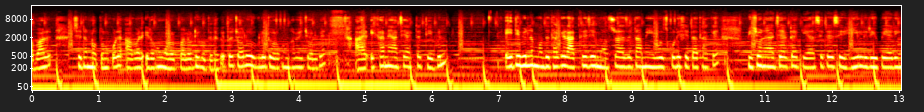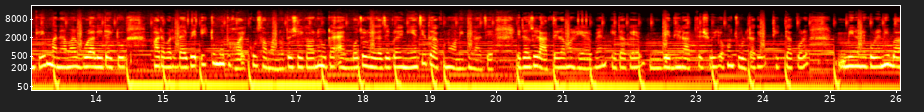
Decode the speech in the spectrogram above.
আবার সেটা নতুন করে আবার এরকম ওলট পালটই হতে থাকে। তো চলো ওইগুলো তো ওরকমভাবেই চলবে। আর এখানে আছে একটা টেবিল। এই টেবিলের মধ্যে থাকে রাত্রে যে ময়শ্চারাইজারটা আমি ইউজ করি সেটা থাকে। পিছনে আছে একটা কেয়াসিটের সে হিল রিপেয়ারিং ক্রিম। মানে আমার গোড়ালিটা একটু ফাটা ফাটা টাইপের একটু মতো হয়, খুব সামান্য। তো সেই কারণে ওটা এক বছর হয়ে গেছে প্রায় নিয়েছি, তো এখনও অনেক দিন আছে। এটা হচ্ছে রাতের আমার হেয়ার ব্যান্ড এটাকে বেঁধে রাত্রে শুই, যখন চুলটাকে ঠিকঠাক করে বিনুনি করে নিই বা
